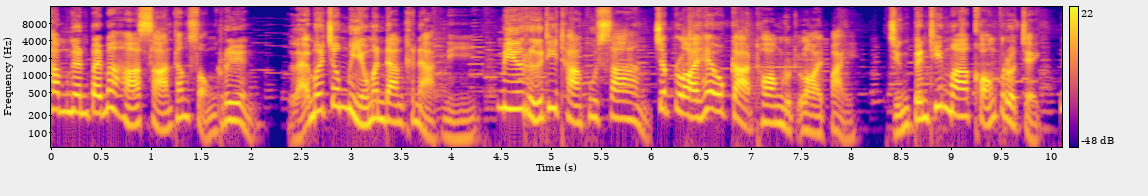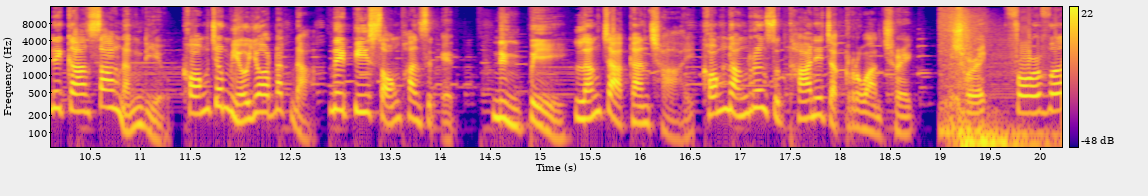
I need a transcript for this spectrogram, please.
ทำเงินไปมหาศาลทั้งสองเรื่อง และเมื่อเจ้าเหมียวมันดังขนาดนี้ มีหรือที่ทางผู้สร้างจะปล่อยให้โอกาสทองหลุดลอยไป จึงเป็นที่มาของโปรเจกต์ในการสร้างหนังเดี่ยวของเจ้าเหมียวยอดนักดาบในปี 2011หนึ่งปีหลังจากการฉายของหนังเรื่องสุดท้ายในจักรวาล Shrek Shrek Forever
